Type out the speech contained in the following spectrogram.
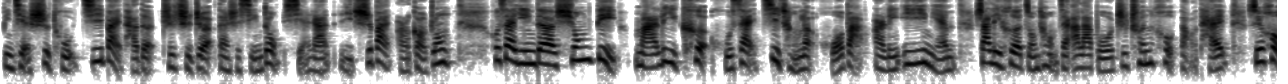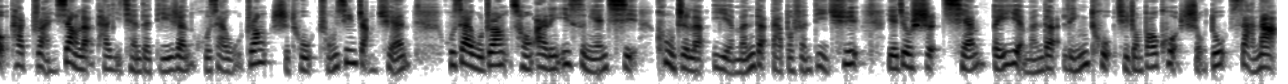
并且试图击败他的支持者，但是行动显然以失败而告终。胡赛因的兄弟马利克胡塞继承了火把。二零一一年，沙利赫总统在阿拉伯之春后倒台，随后他转向了他以前的敌人胡塞武装，试图重新掌权。胡塞武装从二零一四年起控制了也门的大部分地区，也就是前北也门的领土，其中包括首都萨那。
